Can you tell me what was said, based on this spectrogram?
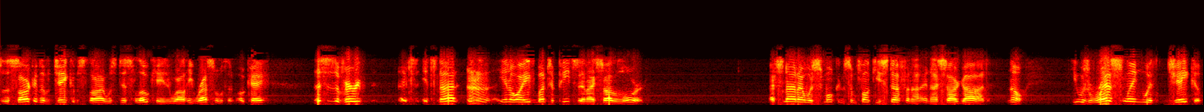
So the socket of Jacob's thigh was dislocated while he wrestled with him. Okay, this is a very it's it's not you know I ate a bunch of pizza and I saw the Lord. That's not I was smoking some funky stuff and I and I saw God. No, he was wrestling with Jacob.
